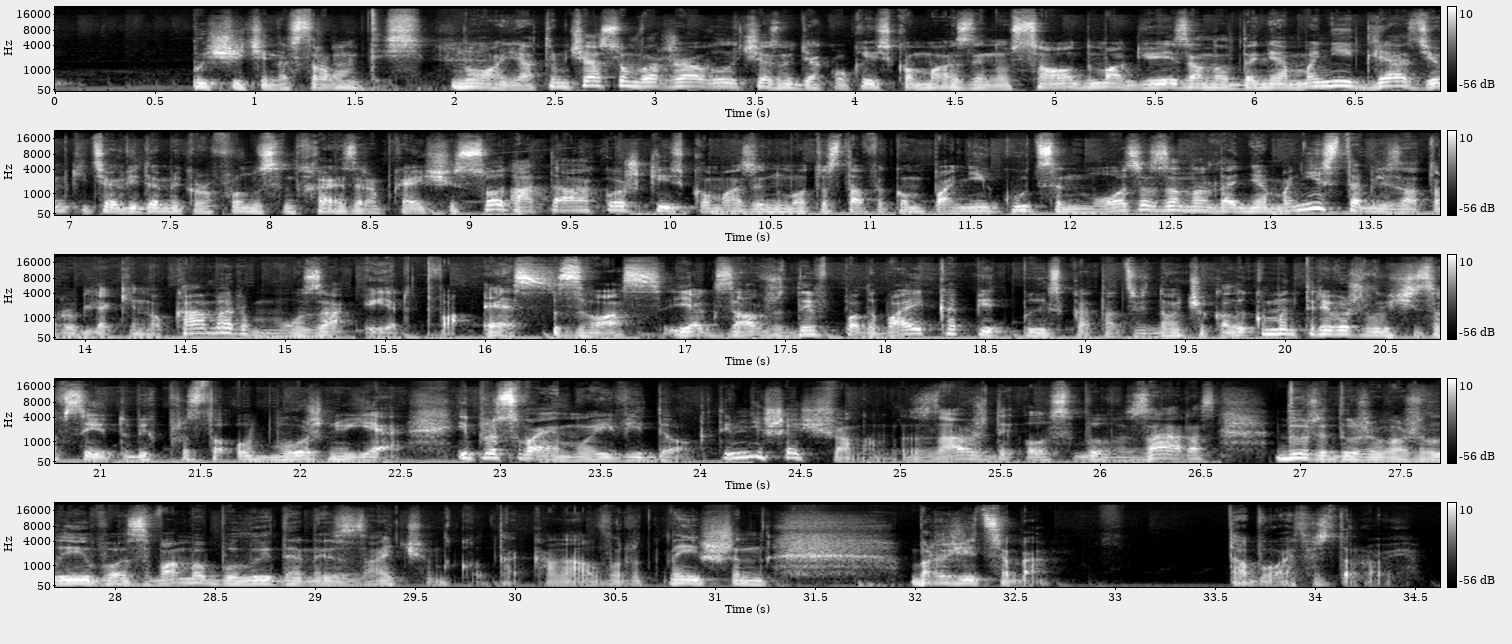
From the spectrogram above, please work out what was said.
пишіть і не соромтесь. Ну а я тим часом вважаю величезну дяку київському магазину SoundMag.ua за надання мені для зйомки цього відеомікрофону Sennheiser MK600, а також київському магазину мотостафи компанії Moza за надання мені стабілізатору для кінокамер Moza Air 2S. З вас, як завжди, вподобайка, підписка та дзвіночок, але коментарі важливіші за все, ютуб їх просто обожнює і просуває мої відео активніше, що нам завжди, особливо зараз, дуже-дуже важливо. З вами були Денис Зайченко та канал Nation. Бережіть себе та бувайте здорові!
